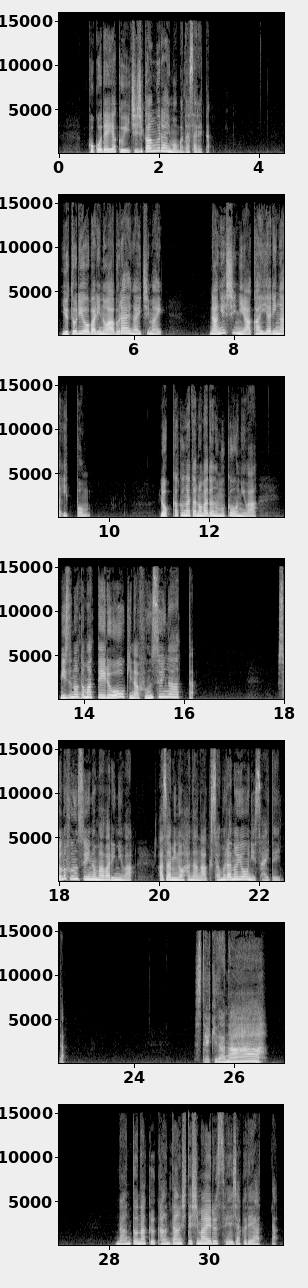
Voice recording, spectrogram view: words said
ここで約1時間ぐらいも待たされた。ゆとりおばりの油絵が1枚、投げしに赤い槍が1本、六角型の窓の向こうには、水の止まっている大きな噴水があった。その噴水の周りには、アザミの花が草むらのように咲いていた。素敵だなあ。なんとなく感嘆してしまえる静寂であった。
